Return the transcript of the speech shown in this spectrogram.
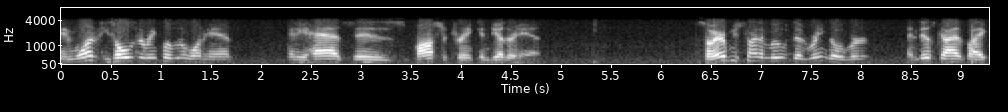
in one. He's holding the ring post in one hand, and he has his monster drink in the other hand. So everybody's trying to move the ring over, and this guy's like,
